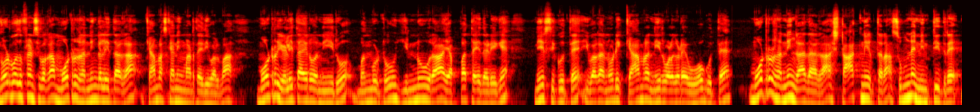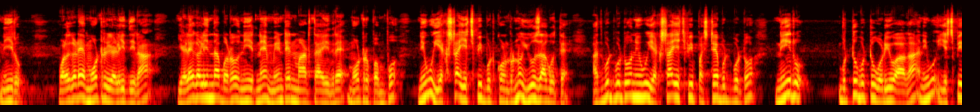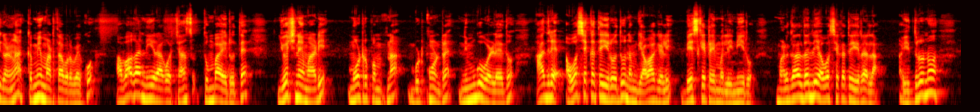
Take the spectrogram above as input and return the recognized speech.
ನೋಡ್ಬೋದು ಫ್ರೆಂಡ್ಸ್ ಇವಾಗ ಮೋಟ್ರ್ ರನ್ನಿಂಗಲ್ಲಿದ್ದಾಗ ಕ್ಯಾಮ್ರಾ ಸ್ಕ್ಯಾನಿಂಗ್ ಮಾಡ್ತಾ ಇದ್ದೀವಲ್ವಾ ಮೋಟ್ರ್ ಎಳಿತಾ ಇರೋ ನೀರು ಬಂದ್ಬಿಟ್ಟು ಇನ್ನೂರ ಎಪ್ಪತ್ತೈದು ಅಡಿಗೆ ನೀರು ಸಿಗುತ್ತೆ. ಇವಾಗ ನೋಡಿ ಕ್ಯಾಮ್ರಾ ನೀರು ಒಳಗಡೆ ಹೋಗುತ್ತೆ. ಮೋಟ್ರ್ ರನ್ನಿಂಗ್ ಆದಾಗ ಸ್ಟಾಕ್ ನೀರು ಥರ ಸುಮ್ಮನೆ ನಿಂತಿದ್ರೆ ನೀರು. ಒಳಗಡೆ ಮೋಟ್ರ್ ಎಳಿದಿರ? ಎಳೆಗಳಿಂದ ಬರೋ ನೀರನ್ನೇ ಮೇಂಟೈನ್ ಮಾಡ್ತಾ ಇದ್ದರೆ ಮೋಟ್ರ್ ಪಂಪು ನೀವು ಎಕ್ಸ್ಟ್ರಾ ಎಚ್ ಪಿ ಬಿಟ್ಕೊಂಡ್ರೂ ಯೂಸ್ ಆಗುತ್ತೆ. ಅದು ಬಿಟ್ಬಿಟ್ಟು ನೀವು ಎಕ್ಸ್ಟ್ರಾ ಎಚ್ ಪಿ ಫಸ್ಟೇ ಬಿಟ್ಬಿಟ್ಟು ನೀರು ಬಿಟ್ಟು ಬಿಟ್ಟು ಹೊಡೆಯುವಾಗ ನೀವು ಎಚ್ ಪಿಗಳನ್ನ ಕಮ್ಮಿ ಮಾಡ್ತಾ ಬರಬೇಕು. ಆವಾಗ ನೀರಾಗೋ ಚಾನ್ಸ್ ತುಂಬ ಇರುತ್ತೆ. ಯೋಚನೆ ಮಾಡಿ ಮೋಟ್ರ್ ಪಂಪ್ನ ಬಿಟ್ಕೊಂಡ್ರೆ ನಿಮಗೂ ಒಳ್ಳೆಯದು ಆದರೆ ಅವಶ್ಯಕತೆ ಇರೋದು ನಮ್ಗೆ ಯಾವಾಗ ಹೇಳಿ ಬೇಸಿಗೆ ಟೈಮಲ್ಲಿ ನೀರು. ಮಳೆಗಾಲದಲ್ಲಿ ಅವಶ್ಯಕತೆ ಇರಲ್ಲ. ಇದ್ರೂ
